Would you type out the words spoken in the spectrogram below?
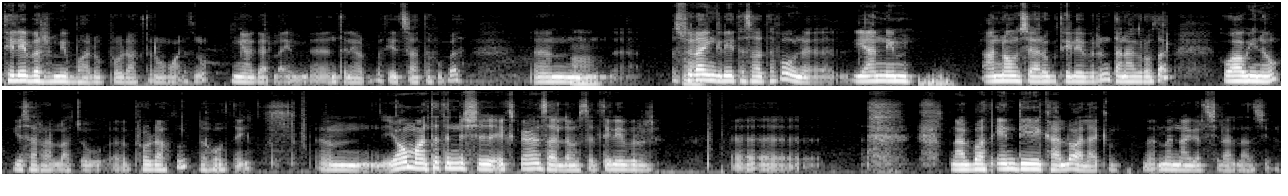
ቴሌብር የሚባለው product ነው ማለት ነው። እኛ ጋር ላይም እንትን ያሉበት የተሳተፉበት። እሱ ላይ እንግዲህ የተሳተፈው ያኔም announce ያደረጉ ቴሌብርን ተናግረውታል። ህዋዊ ነው የሰራላቸው product ኡን whole thing ያውም አንተ ትንሽ experience አለህ መሰል ቴሌብር ምናልባት NDA ካለው አላቅም መናገር ትችላለህ አልችልም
